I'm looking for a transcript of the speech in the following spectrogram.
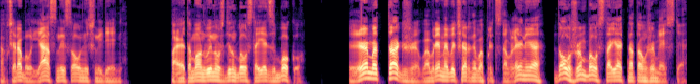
а вчера был ясный солнечный день. Поэтому он вынужден был стоять сбоку. Эммет также во время вечернего представления должен был стоять на том же месте.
